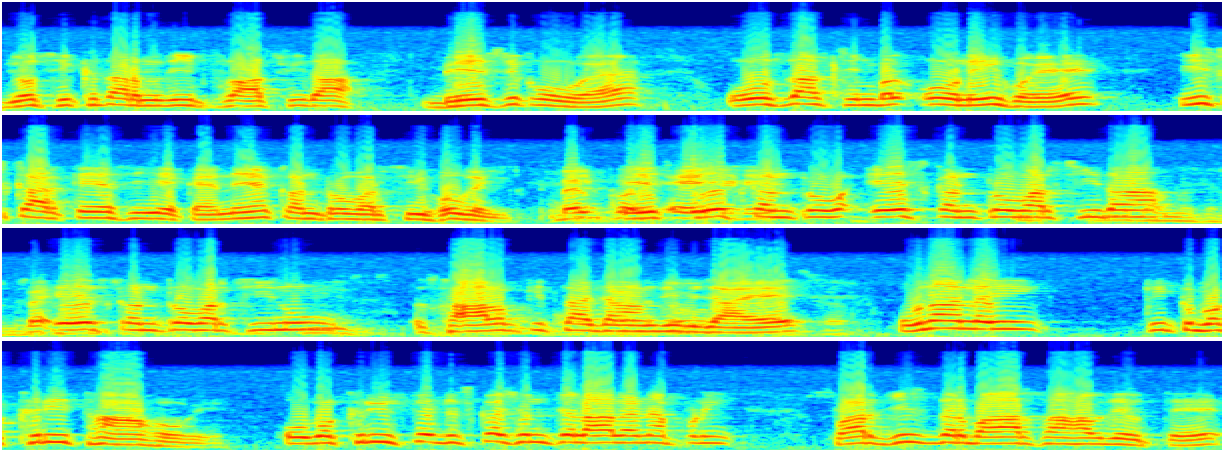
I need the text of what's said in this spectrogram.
ਜੋ ਸਿੱਖ ਧਰਮ ਦੀ ਫਲਸਫੀ ਦਾ ਬੇਸਿਕ ਉਹ ਹੈ ਉਸ ਦਾ ਸਿੰਬਲ ਉਹ ਨਹੀਂ ਹੋਏ। ਇਸ ਕਰਕੇ ਅਸੀਂ ਇਹ ਕਹਿੰਦੇ ਆ ਕੰਟਰੋਵਰਸੀ ਹੋ ਗਈ। ਇਸ ਇਸ ਇਸ ਕੰਟਰੋਵਰਸੀ ਦਾ ਇਸ ਕੰਟਰੋਵਰਸੀ ਨੂੰ ਸਾਲਵ ਕੀਤਾ ਜਾਣ ਦੀ ਬਜਾਏ ਉਹਨਾਂ ਲਈ ਕਿ ਇੱਕ ਵੱਖਰੀ ਥਾਂ ਹੋਵੇ। ਉਹ ਵੱਖਰੀ ਉਸ ਤੇ ਡਿਸਕਸ਼ਨ ਚਲਾ ਲੈਣ ਆਪਣੀ। ਪਰ ਜਿਸ ਦਰਬਾਰ ਸਾਹਿਬ ਦੇ ਉੱਤੇ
